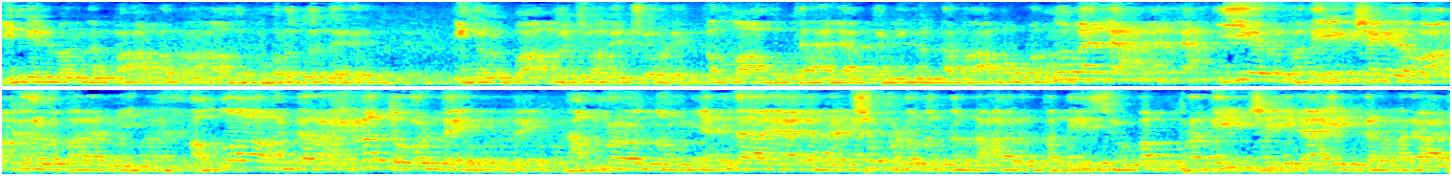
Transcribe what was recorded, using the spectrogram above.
ഇന്നിൽ വന്ന പാപം അള്ളാഹു പുറത്തു തരും. നിങ്ങൾ ബാബ് ചോദിച്ചോളി അള്ളാഹു താലാക്ക് നിങ്ങളുടെ പാപം ഒന്നുമല്ല. ഈ ഒരു പ്രതീക്ഷയുടെ വാക്കുകൾ പറഞ്ഞ് അള്ളാഹുന്റെ റഹ്മത്ത് കൊണ്ട് നമ്മളൊന്നും എന്തായാലും രക്ഷപ്പെടുമെന്നുള്ള ആ ഒരു പ്രതീക്ഷ ഉപപ്രതീക്ഷയിലായിരിക്കണം ഒരാൾ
